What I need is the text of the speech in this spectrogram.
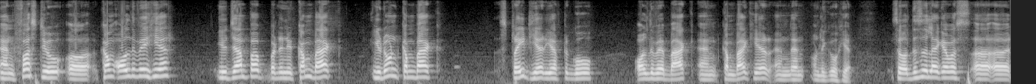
and first you uh, come all the way here you jump up but when you come back you do not come back straight here you have to go all the way back and come back here and then only go here. So this is like I was uh, uh,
